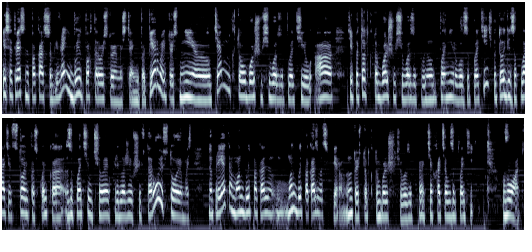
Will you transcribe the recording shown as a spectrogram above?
И, соответственно, показ объявлений будет по второй стоимости, а не по первой. То есть не тем, кто больше всего заплатил, а типа тот, кто больше всего запл- ну, планировал заплатить, в итоге заплатит столько, сколько заплатил человек, предложивший вторую стоимость, но при этом он будет, показ... он будет показываться первым. Ну, то есть тот, кто больше всего зап- хотел заплатить. Вот.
